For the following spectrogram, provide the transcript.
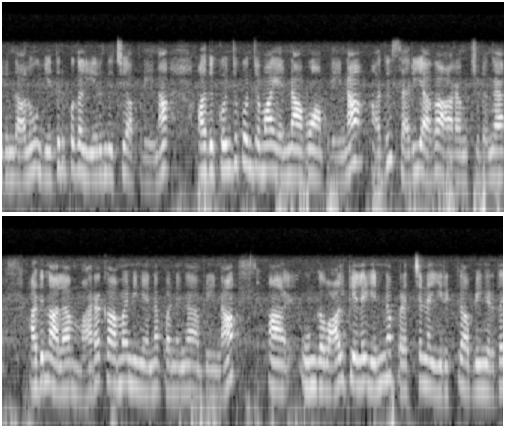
இருந்தாலும் எதிர்ப்புகள் இருந்துச்சு அப்படின்னா அது கொஞ்சம் கொஞ்சமாக என்னாகும் அப்படின்னா அது சரியாக ஆரம்பிச்சிடுங்க. அதனால மறக்காமல் நீங்கள் என்ன பண்ணுங்க அப்படின்னா உங்கள் வாழ்க்கையில் என்ன பிரச்சனை இருக்குது அப்படிங்கிறத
